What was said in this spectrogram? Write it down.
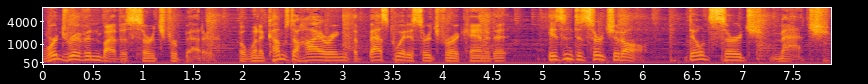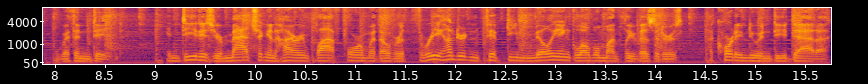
We're driven by the search for better. But when it comes to hiring, the best way to search for a candidate isn't to search at all. Don't search match with Indeed. Indeed is your matching and hiring platform with over 350 million global monthly visitors, according to Indeed data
